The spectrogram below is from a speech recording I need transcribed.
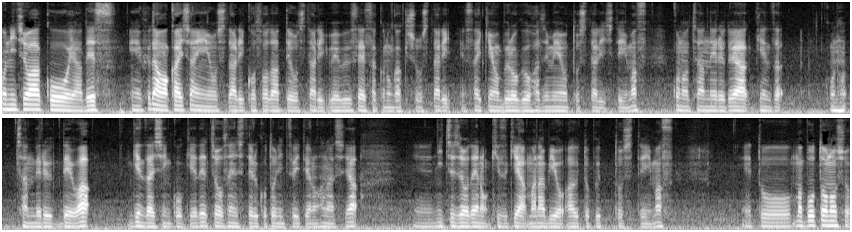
こんにちは荒野です、えー、普段は会社員をしたり子育てをしたりウェブ制作の学習をしたり最近はブログを始めようとしたりしています。このチャンネルでは現在このチャンネルでは現在進行形で挑戦していることについての話や、えー、日常での気づきや学びをアウトプットしています。えっ、ー、とまあ、冒頭の自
